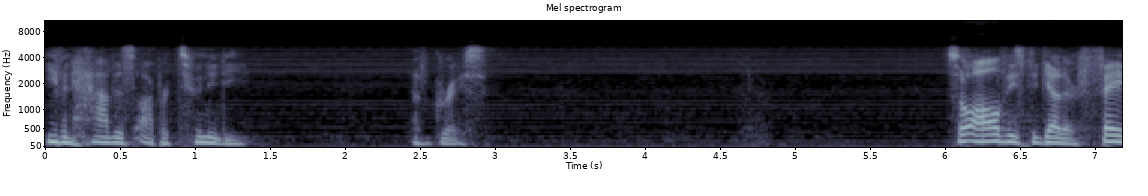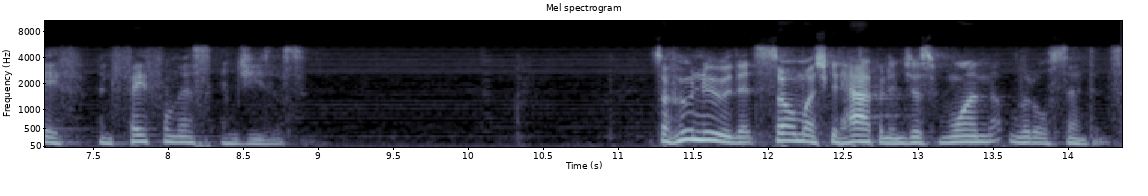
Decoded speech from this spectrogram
even have this opportunity of grace. So, all these together faith and faithfulness and Jesus. So, who knew that so much could happen in just one little sentence?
